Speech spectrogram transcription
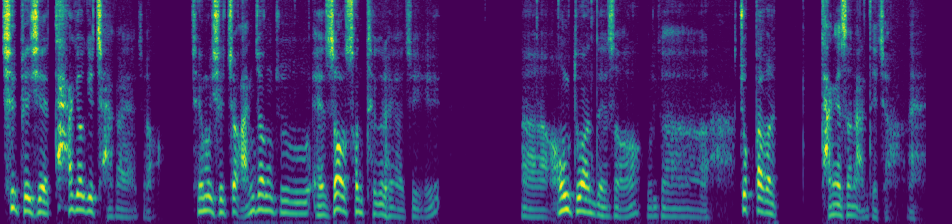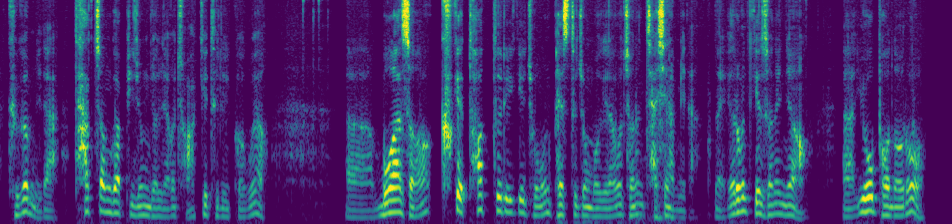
실패 시에 타격이 작아야죠. 재무실적 안정주에서 선택을 해야지 아, 엉뚱한 데서 우리가 쪽박을 당해서는 안 되죠. 네, 그겁니다. 타점과 비중 전략을 정확히 드릴 거고요. 아, 모아서 크게 터뜨리기 좋은 베스트 종목이라고 저는 자신합니다. 네, 여러분께서는요, 아, 요 번호로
